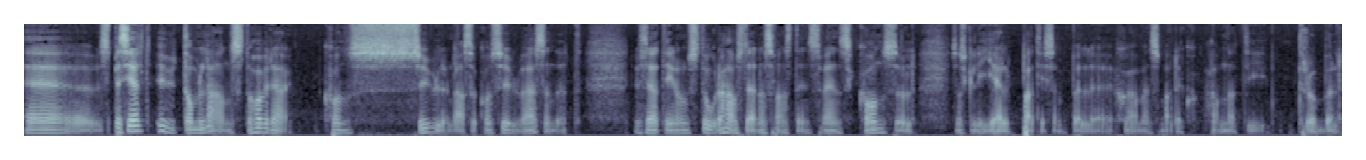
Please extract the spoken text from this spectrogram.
Eh, speciellt utomlands, då har vi det här konsulerna, alltså konsulväsendet. Det vill säga att i de stora hamnstäderna så fanns det en svensk konsul som skulle hjälpa till exempel eh, sjömän som hade hamnat i trubbel.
